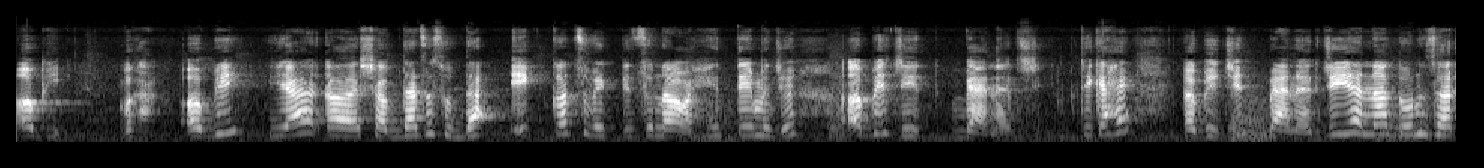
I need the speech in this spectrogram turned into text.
अभि. बघा अभि या शब्दाचं सुद्धा एकच व्यक्तीचं नाव आहे ते म्हणजे अभिजित बॅनर्जी. ठीक आहे? अभिजित बॅनर्जी यांना दोन हजार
